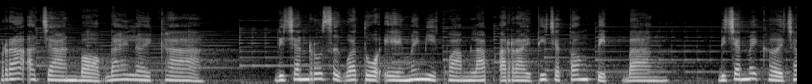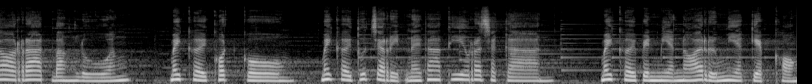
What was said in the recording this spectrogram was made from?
พระอาจารย์บอกได้เลยค่ะ ดิฉันรู้สึกว่าตัวเองไม่มีความลับอะไรที่จะต้องปิดบัง ดิฉันไม่เคยช่อราดบังหลวง ไม่เคยคดโกง ไม่เคยทุจริตในหน้าที่ราชการ ไม่เคยเป็นเมียน้อยหรือเมียเก็บของ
